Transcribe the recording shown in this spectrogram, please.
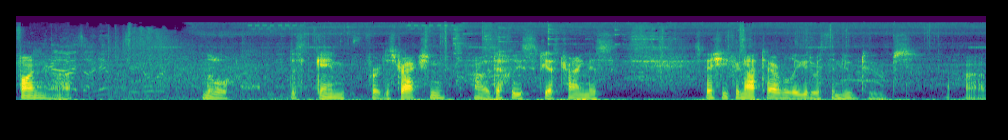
fun uh, little game for distraction, I would definitely suggest trying this, especially if you're not terribly good with the noob tubes. Uh,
